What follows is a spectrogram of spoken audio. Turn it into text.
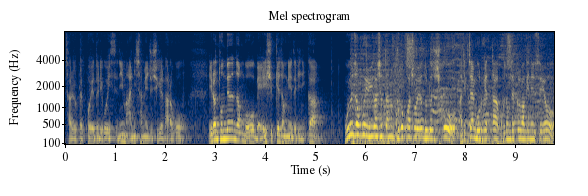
자료 배포해 드리고 있으니 많이 참여해 주시길 바라고 이런 돈 되는 정보 매일 쉽게 정리해 드리니까 오늘 정보 유익하셨다면 구독과 좋아요 눌러주시고 아직 잘 모르겠다 고정 댓글 확인해 주세요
